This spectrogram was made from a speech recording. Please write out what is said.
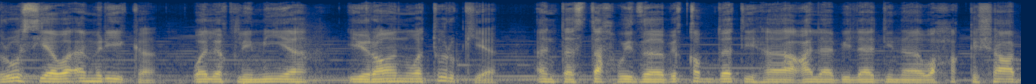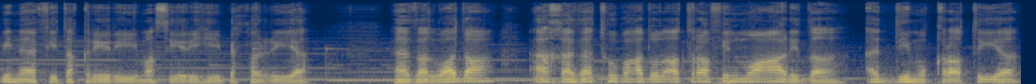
روسيا وأمريكا والإقليمية إيران وتركيا أن تستحوذ بقبضتها على بلادنا وحق شعبنا في تقرير مصيره بحرية. هذا الوضع أخذته بعض الأطراف المعارضة الديمقراطية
